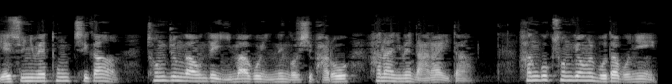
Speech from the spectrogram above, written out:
예수님의 통치가 청중 가운데 임하고 있는 것이 바로 하나님의 나라이다. 한국 성경을 보다 보니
